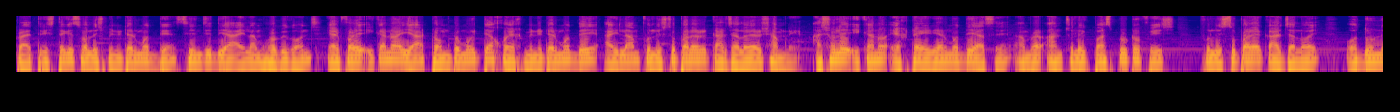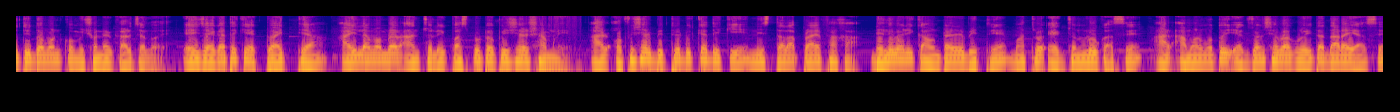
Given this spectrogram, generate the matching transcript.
প্রায় ত্রিশ থেকে চল্লিশ মিনিটের মধ্যে সিএনজি দিয়ে আইলাম হবিগঞ্জ। এরপরে ইকানো আইয়া টমটমইটা কয়েক মিনিটের মধ্যে আইলাম পুলিশ সুপারের কার্যালয়ের সামনে। আসলে ইকানো একটা এরিয়ার মধ্যে আছে আমরা আঞ্চলিক পাসপোর্ট অফিস পুলিশ সুপারের কার্যালয় ও দুর্নীতি দমন কমিশনের কার্যালয়। এই জায়গা থেকে একটু আইটিয়া আইলাম আমরা আঞ্চলিক পাসপোর্ট অফিসের সামনে। আর অফিসের ভিতরে ঢুকিয়া দেখি নিচতলা প্রায় ফাঁকা। ডেলিভারি কাউন্টারের ভিতরে মাত্র একজন লোক আছে আর আমার মতোই একজন সেবা গ্রহীতা দাঁড়াই আছে,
